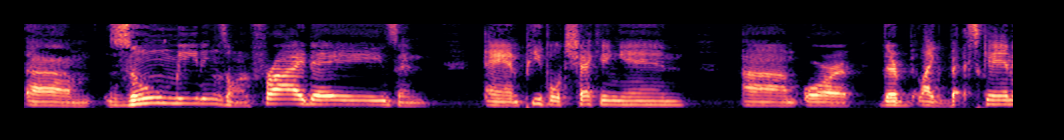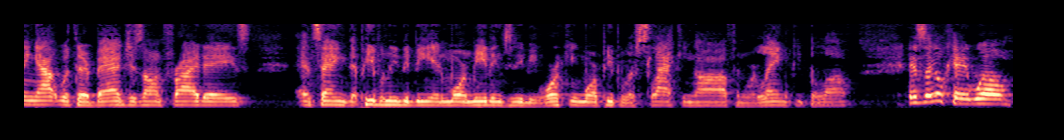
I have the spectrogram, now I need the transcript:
Um, Zoom meetings on Fridays and and people checking in um, or they're like scanning out with their badges on Fridays and saying that people need to be in more meetings, need to be working more. People are slacking off and we're laying people off. It's like, okay, well,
